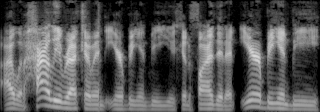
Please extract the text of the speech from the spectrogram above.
I would highly recommend EarBnB. You can find it at earbnb.com.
